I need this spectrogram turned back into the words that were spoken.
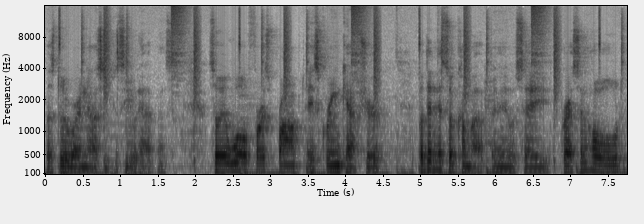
Let's do it right now so you can see what happens. So it will first prompt a screen capture but then this will come up and it will say press and hold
